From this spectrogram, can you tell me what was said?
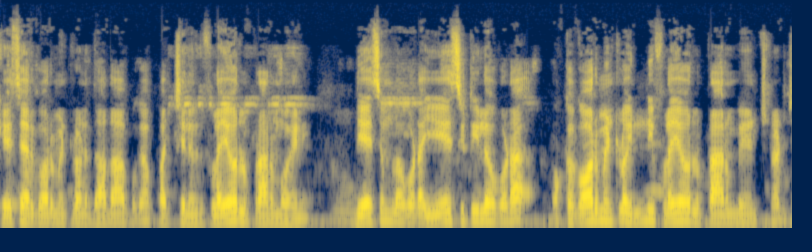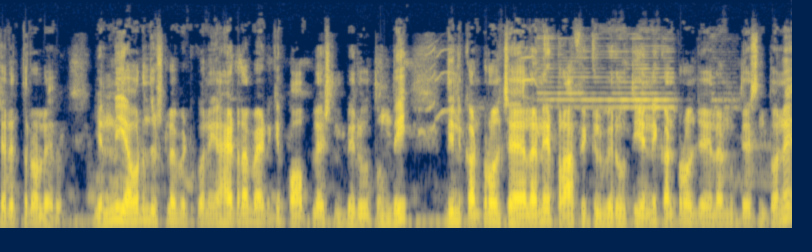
కేసీఆర్ గవర్నమెంట్లోనే దాదాపుగా పద్దెనిమిది ఫ్లైఓవర్లు ప్రారంభమైనాయి. దేశంలో కూడా ఏ సిటీలో కూడా ఒక్క గవర్నమెంట్లో ఇన్ని ఫ్లైఓవర్లు ప్రారంభించినట్టు చరిత్ర లేదు. ఎన్ని ఎవరిని దృష్టిలో పెట్టుకొని హైదరాబాద్కి పాపులేషన్ పెరుగుతుంది దీన్ని కంట్రోల్ చేయాలని ట్రాఫిక్లు పెరుగుతాయి ఎన్ని కంట్రోల్ చేయాలనే ఉద్దేశంతోనే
